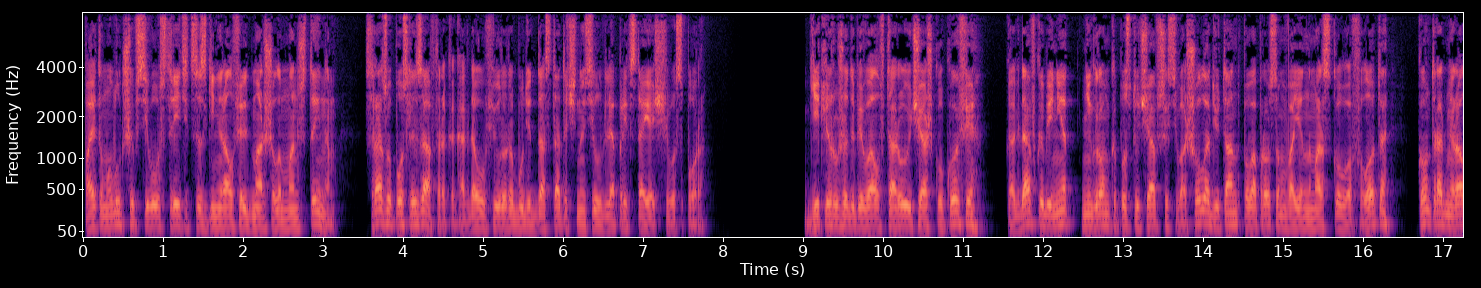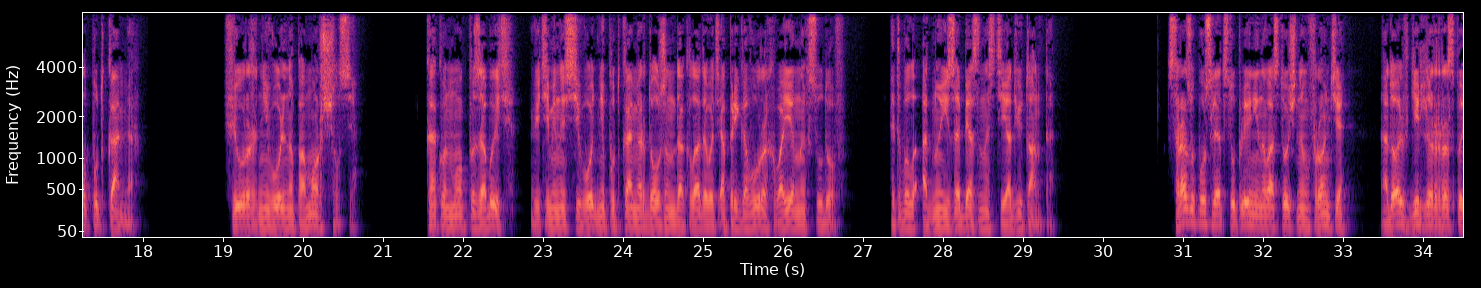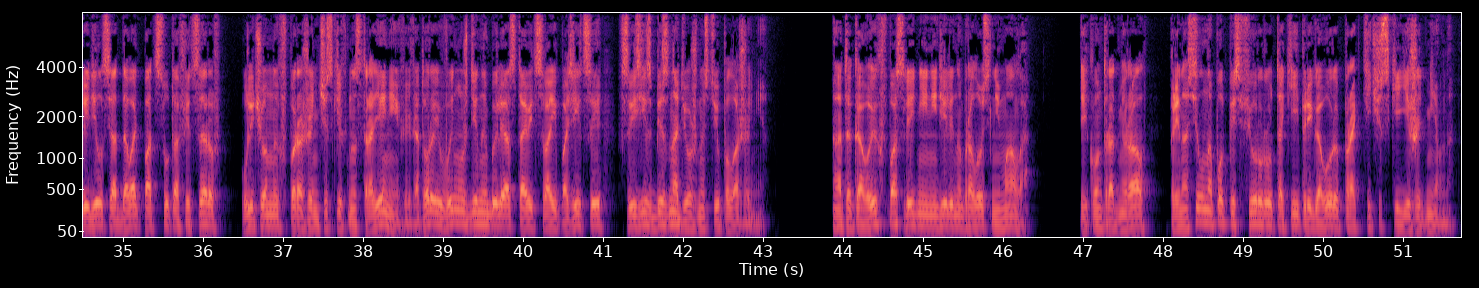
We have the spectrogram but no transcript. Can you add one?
Поэтому лучше всего встретиться с генерал-фельдмаршалом Манштейном сразу после завтрака, когда у фюрера будет достаточно сил для предстоящего спора. Гитлер уже допивал вторую чашку кофе, когда в кабинет, негромко постучавшись, вошел адъютант по вопросам военно-морского флота контр-адмирал Путкаммер. Фюрер невольно поморщился. Как он мог позабыть, ведь именно сегодня Путкамер должен докладывать о приговорах военных судов. Это было одной из обязанностей адъютанта. Сразу после отступления на Восточном фронте Адольф Гитлер распорядился отдавать под суд офицеров, уличенных в пораженческих настроениях и которые вынуждены были оставить свои позиции в связи с безнадежностью положения. А таковых в последние недели набралось немало, и контр-адмирал приносил на подпись фюреру такие приговоры практически ежедневно.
